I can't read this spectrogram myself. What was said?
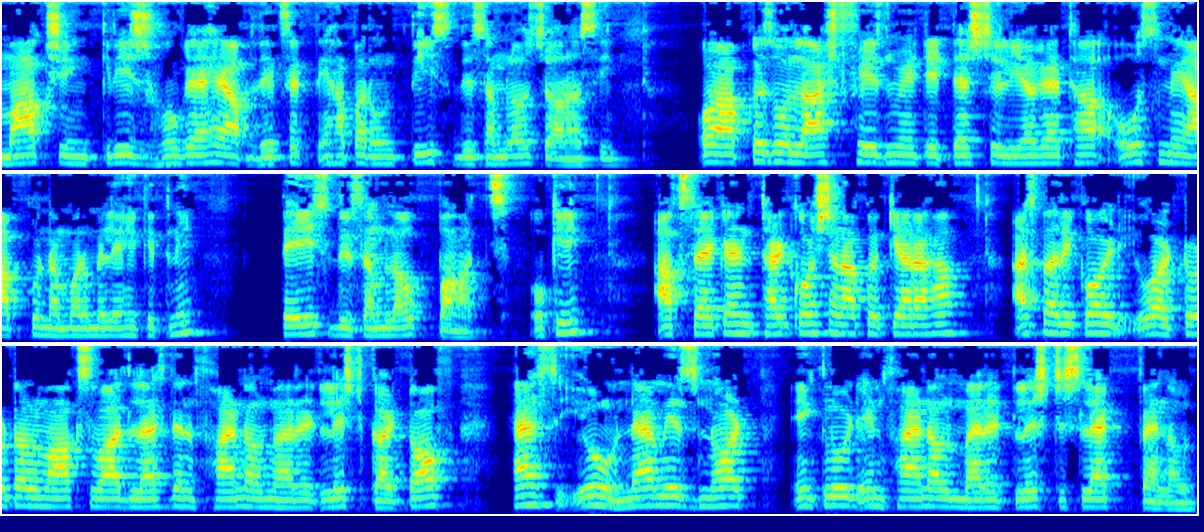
मार्क्स इंक्रीज हो गया है। आप देख सकते हैं यहाँ पर उनतीस दशमलव चौरासी। और आपका जो लास्ट फ़ेज़ में टेस्ट लिया गया था, उसमें आपको नंबर मिले हैं कितने? तेईस दशमलव पाँच, ओके? अब सेकंड थर्ड क्वेश्चन आपका क्या रहा? As per record your total marks was less than final merit list cut off hence your name is not include in final merit list select panel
